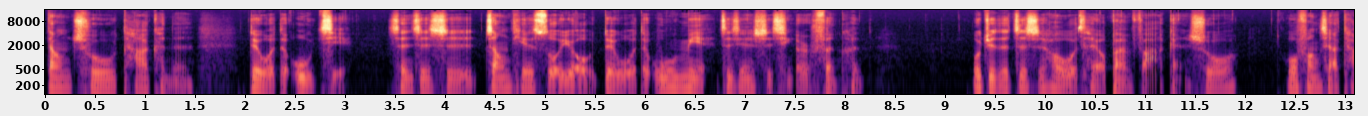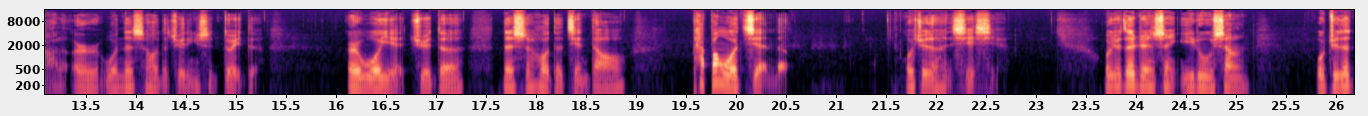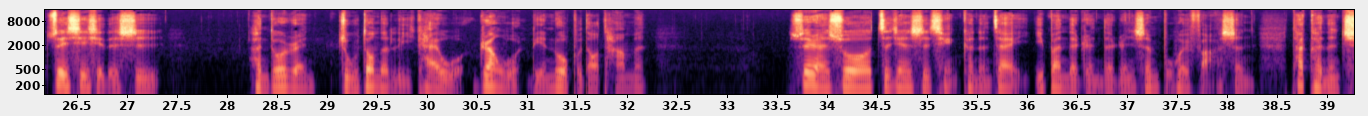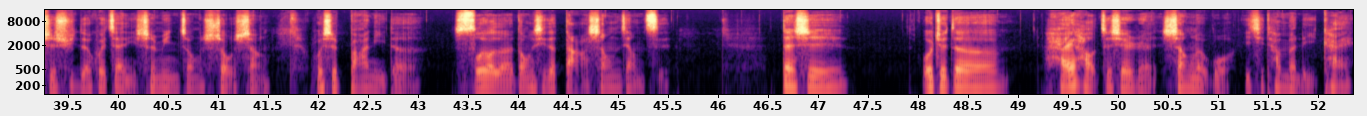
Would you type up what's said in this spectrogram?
当初他可能对我的误解，甚至是张贴所有对我的污蔑这件事情而愤恨。我觉得这时候我才有办法敢说，我放下他了，而我那时候的决定是对的。而我也觉得那时候的剪刀，他帮我剪了。我觉得很谢谢。我觉得人生一路上，我觉得最谢谢的是，很多人主动的离开我，让我联络不到他们。虽然说这件事情可能在一般的人的人生不会发生，他可能持续的会在你生命中受伤，或是把你的所有的东西都打伤这样子。但是，我觉得。还好，这些人伤了我，以及他们离开，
